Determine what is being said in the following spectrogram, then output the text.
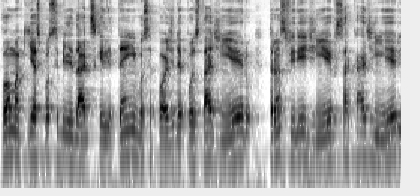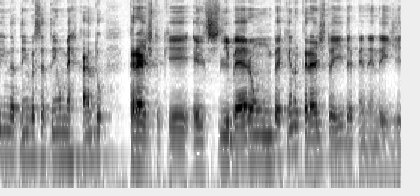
Vamos aqui as possibilidades que ele tem. Você pode depositar dinheiro, transferir dinheiro, sacar dinheiro e ainda tem você tem o mercado crédito, que eles te liberam um pequeno crédito aí, dependendo aí de,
